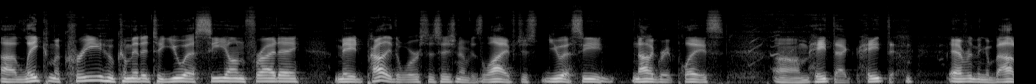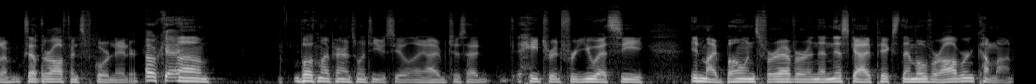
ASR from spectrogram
Uh, Lake McRee, who committed to USC on Friday, made probably the worst decision of his life. Just USC, not a great place. Um, hate that, hate them, everything about them except their offensive coordinator. Okay. Um, both my parents went to UCLA. I've just had hatred for USC in my bones forever. And then this guy picks them over Auburn. Come on.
